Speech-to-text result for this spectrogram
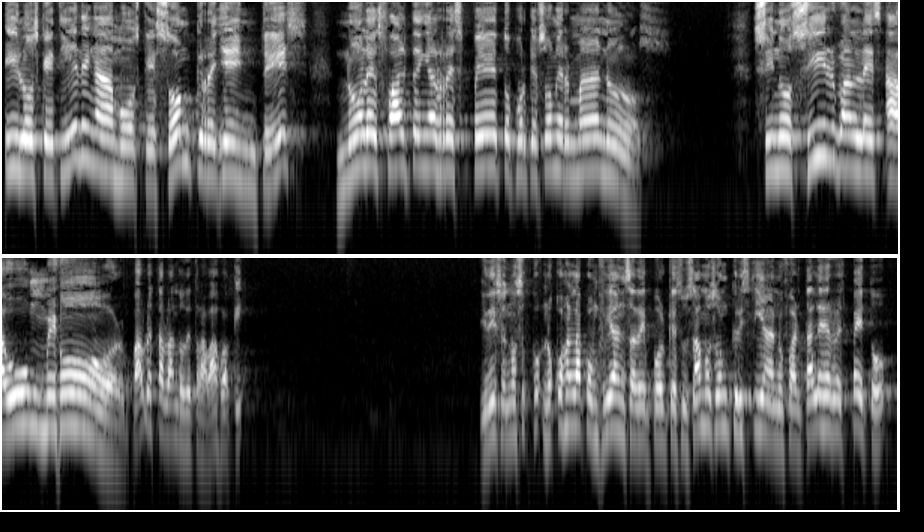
Y los que tienen amos que son creyentes, no les falten el respeto porque son hermanos, sino sírvanles aún mejor. Pablo está hablando de trabajo aquí. Y dice, no, no cojan la confianza de porque sus amos son cristianos, faltarles el respeto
